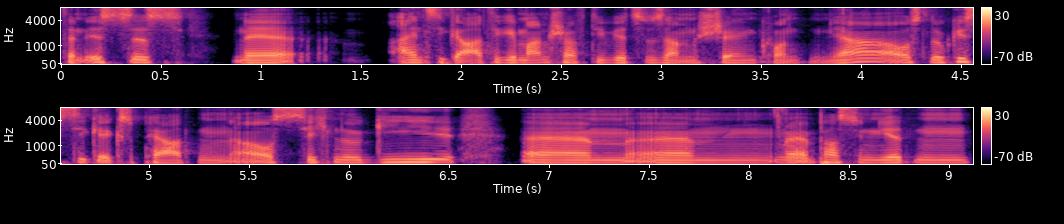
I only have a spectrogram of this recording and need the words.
dann ist es eine einzigartige Mannschaft, die wir zusammenstellen konnten. Ja, aus Logistikexperten, aus Technologie ähm, ähm, passionierten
